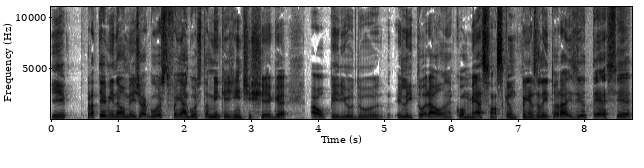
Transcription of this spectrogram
E para terminar o mês de agosto, foi em agosto também que a gente chega ao período eleitoral, né? Começam as campanhas eleitorais e o TSE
